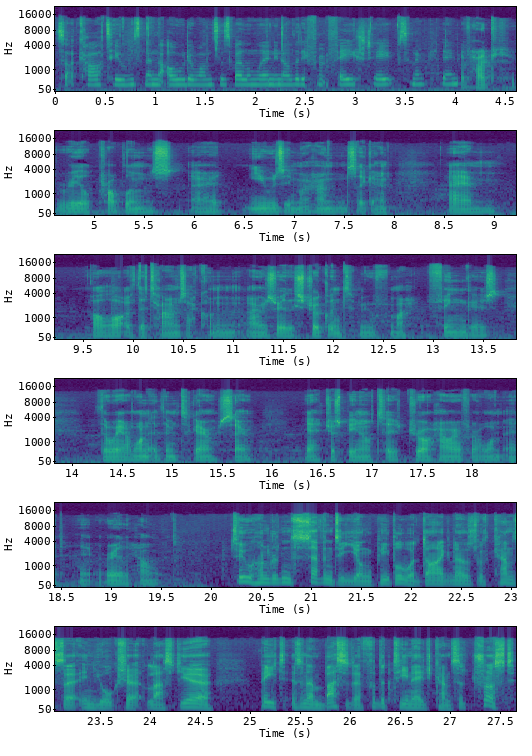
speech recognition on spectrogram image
sort of cartoons and then the older ones as well and learning all the different face shapes and everything. I've had real problems uh, using my hands again. Um, a lot of the times I couldn't, I was really struggling to move my fingers the way I wanted them to go. So yeah, just being able to draw however I wanted, it really helped. 270 young people were diagnosed with cancer in Yorkshire last year. Pete is an ambassador for the Teenage Cancer Trust,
